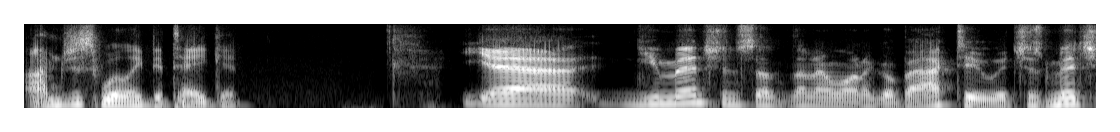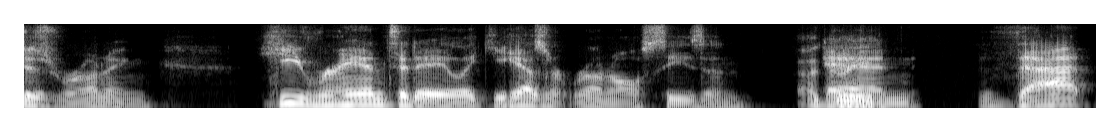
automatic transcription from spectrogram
I'm just willing to take it. Yeah, you mentioned something I want to go back to, which is Mitch's running. He ran today like he hasn't run all season. Agreed. And that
